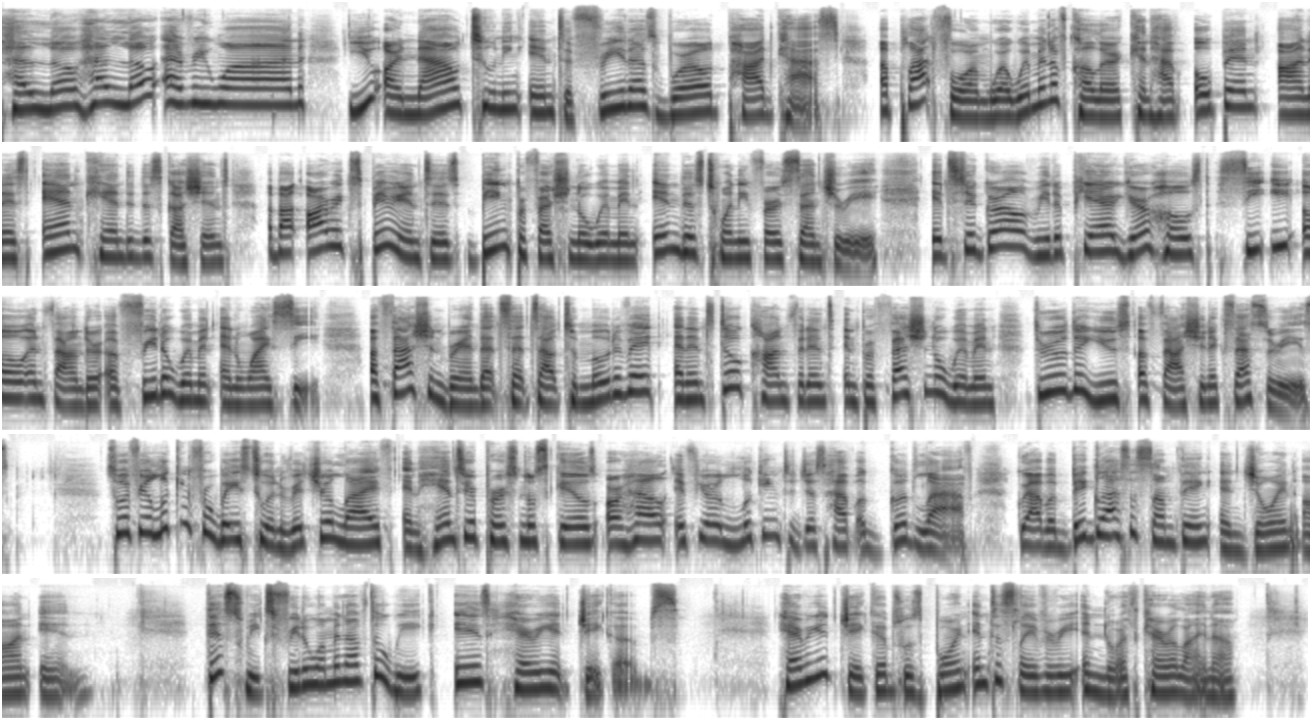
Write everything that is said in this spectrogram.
Hello, hello, everyone. You are now tuning in to FREEda's World Podcast, a platform where women of color can have open, honest, and candid discussions about our experiences being professional women in this 21st century. It's your girl, Rita Pierre, your host, CEO, and founder of FREEda Women NYC, a fashion brand that sets out to motivate and instill confidence in professional women through the use of fashion accessories. So, if you're looking for ways to enrich your life, enhance your personal skills, or hell, if you're looking to just have a good laugh, grab a big glass of something and join on in. This week's FREEda Woman of the Week is Harriet Jacobs. Harriet Jacobs was born into slavery in North Carolina.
